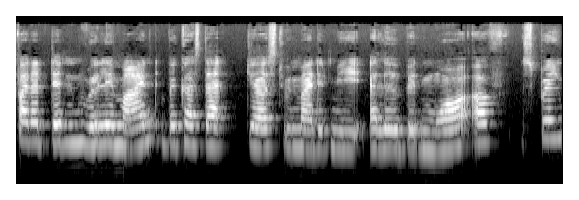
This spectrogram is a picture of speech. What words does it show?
but I didn't really mind because that just reminded me a little bit more of spring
